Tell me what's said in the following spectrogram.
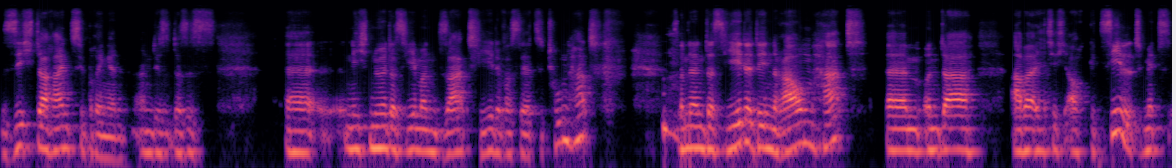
sich da reinzubringen. Und das, das ist äh, nicht nur, dass jemand sagt, jeder, was er zu tun hat, mhm. sondern dass jeder den Raum hat ähm, und da arbeite ich auch gezielt mit,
